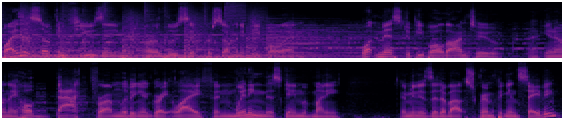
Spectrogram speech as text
Why is it so confusing or elusive for so many people? And what myths do people hold on to? Uh, you know, and they hold back from living a great life and winning this game of money. I mean, is it about scrimping and saving?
